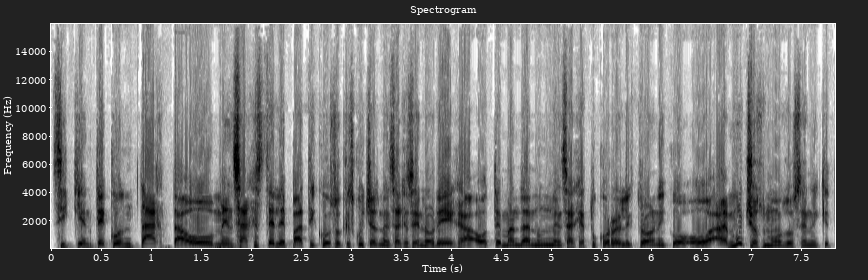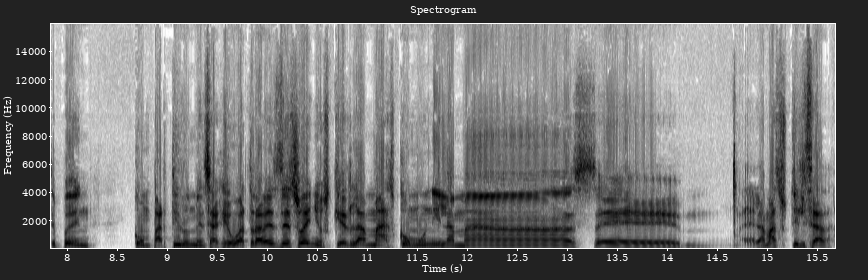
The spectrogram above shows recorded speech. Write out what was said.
si quien te contacta o mensajes telepáticos o que escuchas mensajes en la oreja o te mandan un mensaje a tu correo electrónico o hay muchos modos en el que te pueden compartir un mensaje o a través de sueños, que es la más común y la más, eh, la más utilizada,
